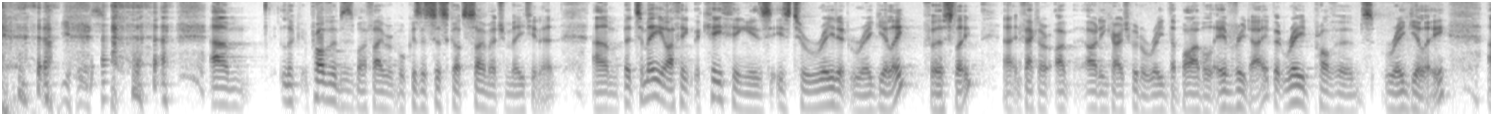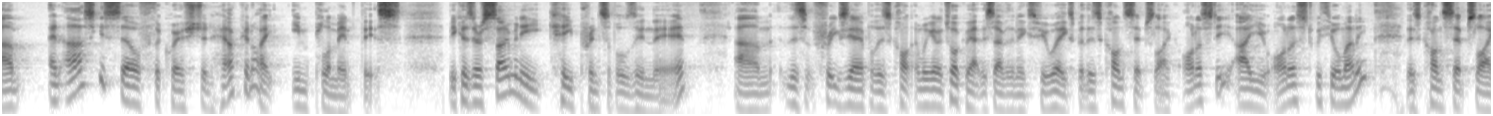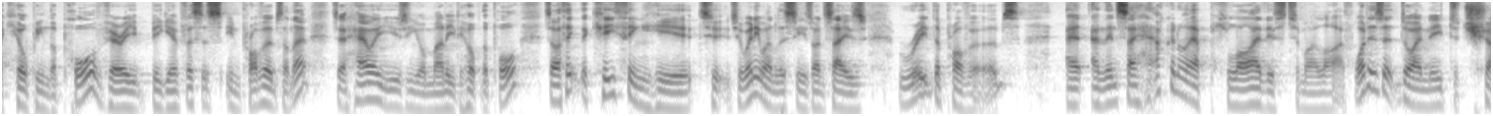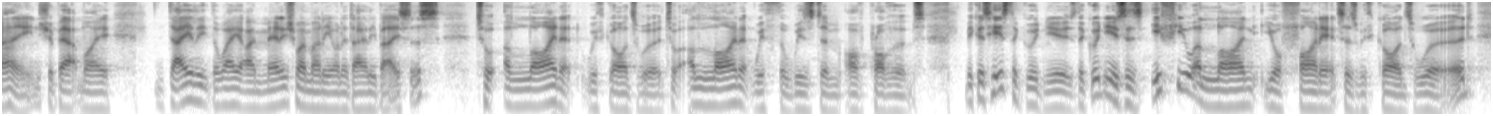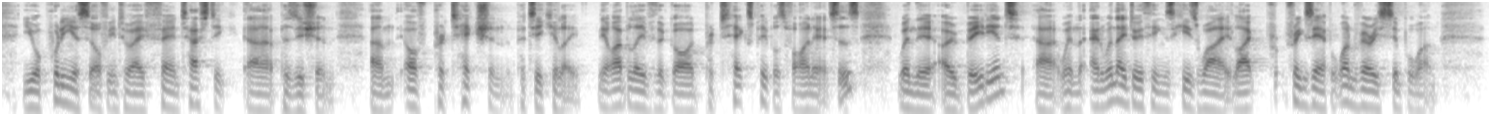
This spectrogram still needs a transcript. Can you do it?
um, look, Proverbs is my favourite book because it's just got so much meat in it. Um, but to me, I think the key thing is is to read it regularly. Firstly, uh, in fact, I, would encourage people to read the Bible every day, but read Proverbs regularly. Um, and ask yourself the question how can I implement this? Because there are so many key principles in there um, there's, for example, there's con- and we're going to talk about this over the next few weeks. But there's concepts like honesty. Are you honest with your money? There's concepts like helping the poor. Very big emphasis in Proverbs on that. So how are you using your money to help the poor? So I think the key thing here to to anyone listening is I'd say is read the Proverbs and, and, then say, how can I apply this to my life? What is it do I need to change about my daily, the way I manage my money on a daily basis, to align it with God's word, to align it with the wisdom of Proverbs. Because here's the good news the good news is if you align your finances with God's word, you're putting yourself into a fantastic uh, position um, of protection, particularly. Now, I believe that God protects people's finances when they're obedient uh, when, and when they do things His way. Like, for example, one very simple one.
